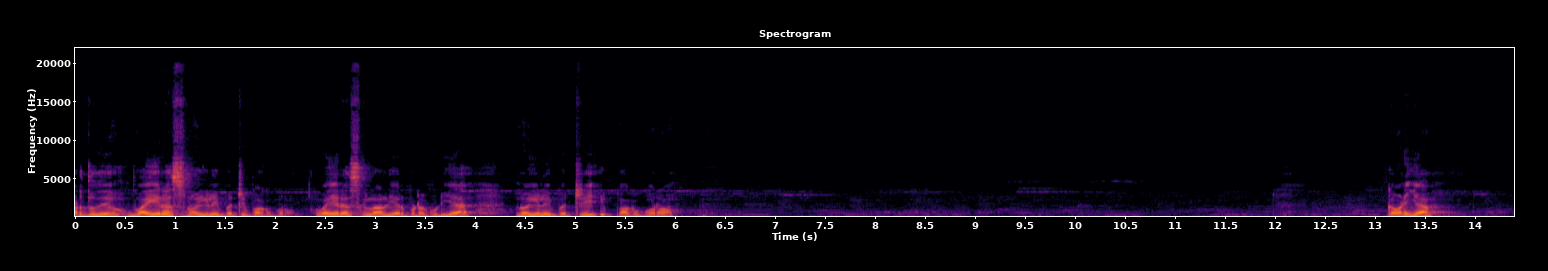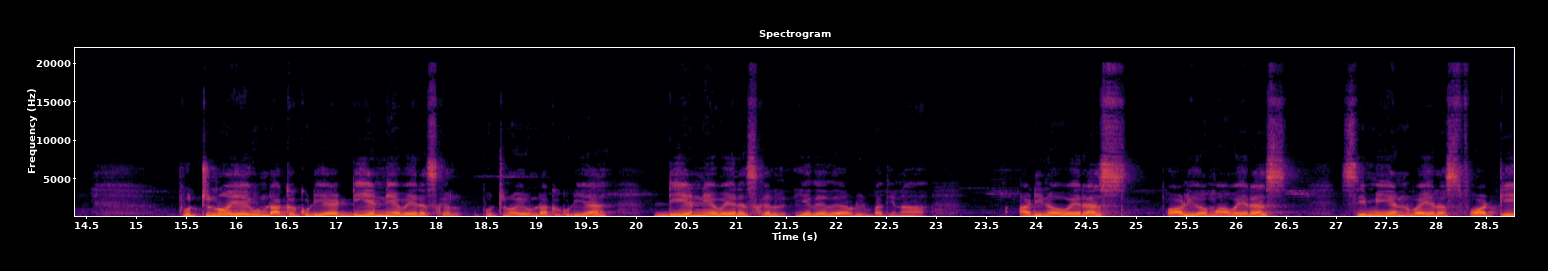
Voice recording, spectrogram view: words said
அடுத்தது வைரஸ் நோய்களை பற்றி பார்க்க போகிறோம் வைரஸ்களால் ஏற்படக்கூடிய நோய்களை பற்றி பார்க்க போகிறோம் கவனிங்க. புற்றுநோயை உண்டாக்கக்கூடிய டிஎன்ஏ வைரஸ்கள் புற்றுநோயை உண்டாக்கக்கூடிய டிஎன்ஏ வைரஸ்கள் எது எது அப்படின்னு பார்த்தீங்கன்னா adeno virus polyoma virus simian virus forty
